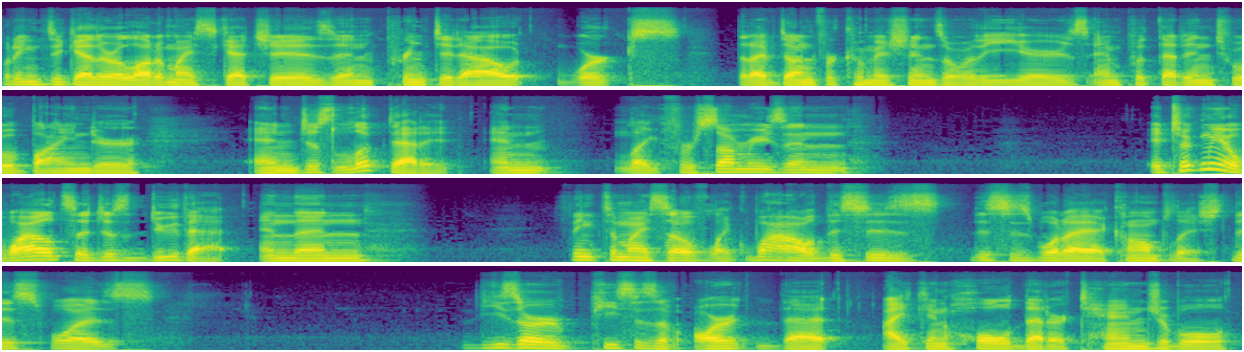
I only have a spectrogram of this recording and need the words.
putting together a lot of my sketches and printed out works that I've done for commissions over the years and put that into a binder and just looked at it. And like for some reason, it took me a while to just do that and then think to myself like, wow, this is this is what I accomplished. This was these are pieces of art that I can hold that are tangible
